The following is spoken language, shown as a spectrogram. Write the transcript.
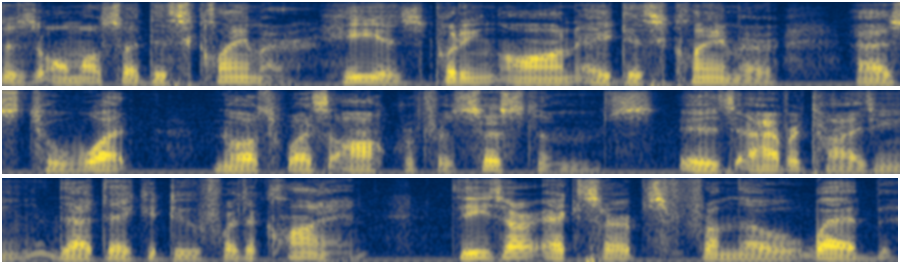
is almost a disclaimer. He is putting on a disclaimer as to what Northwest Aquifer Systems is advertising that they could do for the client. These are excerpts from the web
